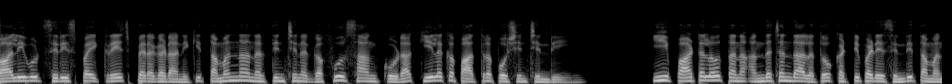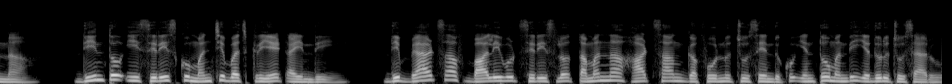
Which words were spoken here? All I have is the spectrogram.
బాలీవుడ్ సిరీస్పై క్రేజ్ పెరగడానికి తమన్నా నర్తించిన గఫూర్ సాంగ్ కూడా కీలక పాత్ర పోషించింది. ఈ పాటలో తన అందచందాలతో కట్టిపడేసింది తమన్నా. దీంతో ఈ సిరీస్కు మంచి బజ్ క్రియేట్ అయింది. ది బ్యాట్స్ ఆఫ్ బాలీవుడ్ సిరీస్లో తమన్నా హాట్ సాంగ్ గఫూర్ను చూసేందుకు ఎంతోమంది ఎదురుచూశారు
